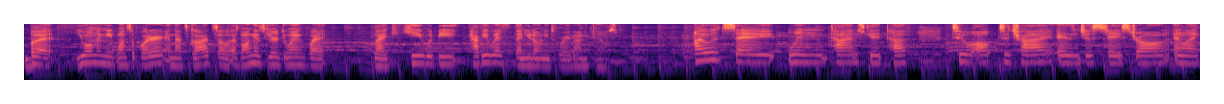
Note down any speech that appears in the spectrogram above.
But you only need one supporter, and that's God. So as long as you're doing what like he would be happy with, then you don't need to worry about anything else. I would say when times get tough, to all to try and just stay strong and like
